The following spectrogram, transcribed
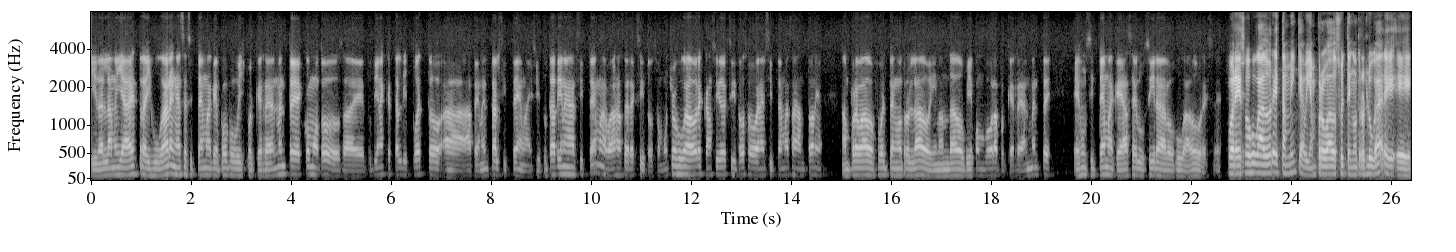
y dar la milla extra y jugar en ese sistema que Popovich, porque realmente es como todo, sea, eh, tú tienes que estar dispuesto a, tener tal sistema y si tú te tienes al sistema vas a ser exitoso. Muchos jugadores que han sido exitosos en el sistema de San Antonio han probado fuerte en otros lados y no han dado pie con bola porque realmente es un sistema que hace lucir a los jugadores. Por esos jugadores también que habían probado suerte en otros lugares, eh,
